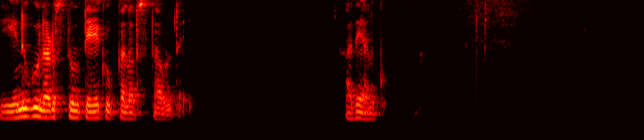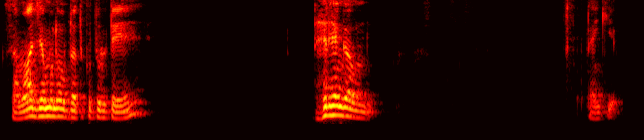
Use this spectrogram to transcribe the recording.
ఏనుగు నడుస్తుంటే కుక్కలు అరుస్తూ ఉంటాయి. అదే అనుకో. సమాజంలో బ్రతుకుతుంటే ధైర్యంగా ఉండు. థ్యాంక్ యూ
